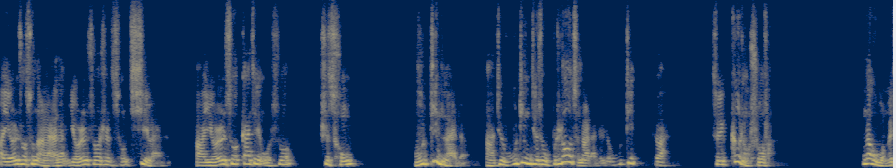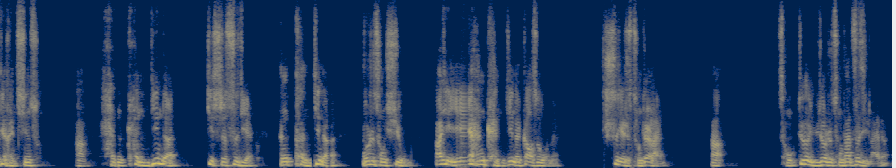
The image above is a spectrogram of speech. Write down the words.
啊。有人说从哪来的？有人说是从气来的啊。有人说干脆我说是从无定来的啊，就无定就是我不知道从哪来的，叫无定，对吧？所以各种说法。那我们就很清楚啊，很肯定的。第十四节很肯定的，不是从虚无，而且也很肯定的告诉我们，世界是从这儿来的，啊，从这个宇宙是从他自己来的，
